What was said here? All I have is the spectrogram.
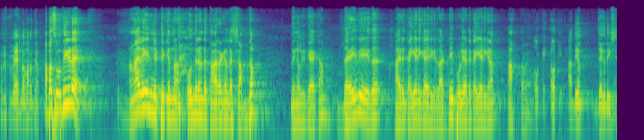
വേണ്ട പറഞ്ഞു. അപ്പോൾ സുധിയുടെ ആരെയും ഞെട്ടിക്കുന്ന ഒന്ന് രണ്ട് താരങ്ങളുടെ ശബ്ദം നിങ്ങൾക്ക് കേൾക്കാം. ദയവ് ചെയ്ത് ആരും കൈയടിക്കാതിരിക്കരുത്. അടിപൊളിയായിട്ട് കൈയടിക്കണം. ആ പറഞ്ഞു. Okay okay. ആദ്യം ജഗദീഷ്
